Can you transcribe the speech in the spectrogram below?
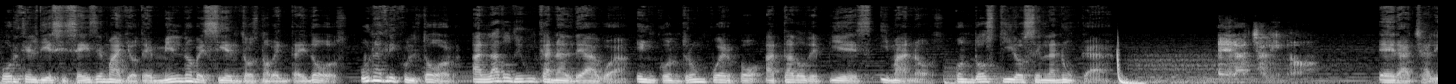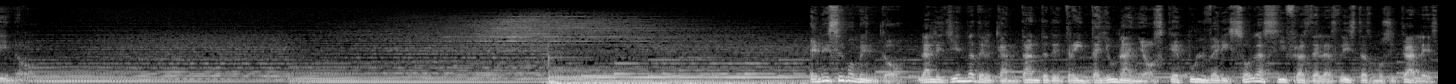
Porque el 16 de mayo de 1992, un agricultor al lado de un canal de agua encontró un cuerpo atado de pies y manos, con dos tiros en la nuca. Era Chalino. Era Chalino. En ese momento, la leyenda del cantante de 31 años que pulverizó las cifras de las listas musicales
